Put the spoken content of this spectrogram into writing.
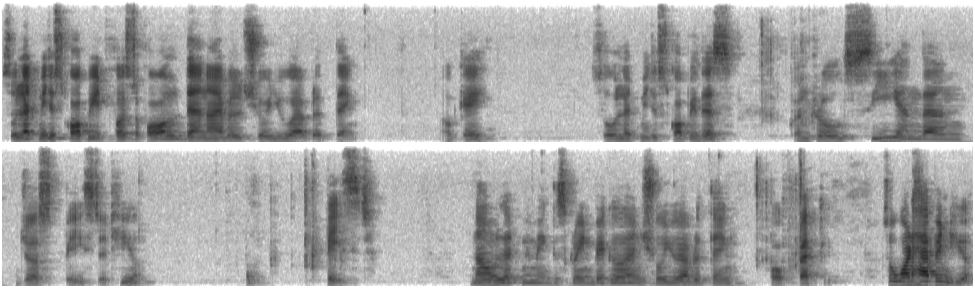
So let me just copy it first of all then I will show you everything. Okay? So let me just copy this. Control C and then just paste it here. Paste. Now let me make the screen bigger and show you everything perfectly. So what happened here?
